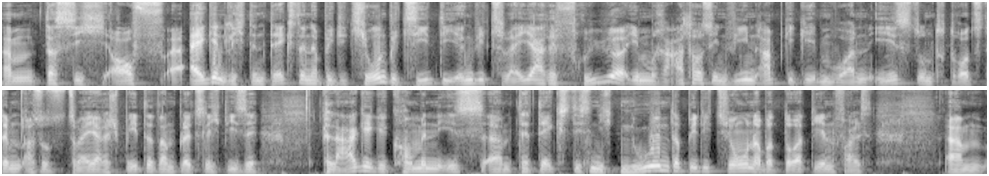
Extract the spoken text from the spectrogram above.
ähm, das sich auf äh, eigentlich den Text einer Petition bezieht, die irgendwie zwei Jahre früher im Rathaus in Wien abgegeben worden ist und trotzdem, also zwei Jahre später dann plötzlich diese Klage gekommen ist. Ähm, der Text ist nicht nur in der Petition, aber dort jedenfalls ähm,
